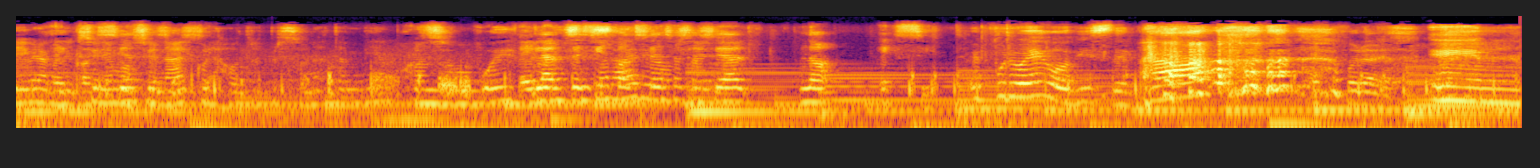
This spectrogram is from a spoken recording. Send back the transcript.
Y hay una conexión emocional social. con las otras personas también. Por Cuando supuesto, El antes sin conciencia social no existe. El puro ego, dice. Ah. Es puro ego. Em,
